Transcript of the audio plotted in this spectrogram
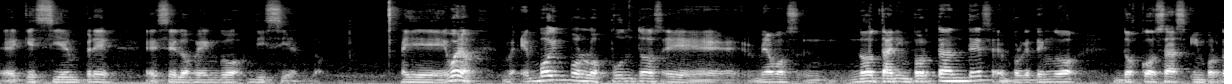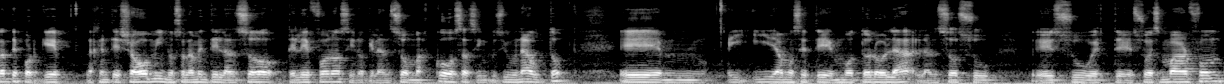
eh, que siempre eh, se los vengo diciendo. Eh, bueno, voy por los puntos, digamos, no tan importantes, porque tengo dos cosas importantes porque la gente de Xiaomi no solamente lanzó teléfonos, sino que lanzó más cosas, inclusive un auto. y, y, digamos, este Motorola lanzó su eh, su, este, su smartphone,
